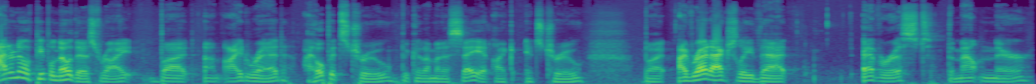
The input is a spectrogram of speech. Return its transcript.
I don't know if people know this, right? But um, I'd read, I hope it's true because I'm going to say it like it's true. But I've read actually that Everest, the mountain there,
